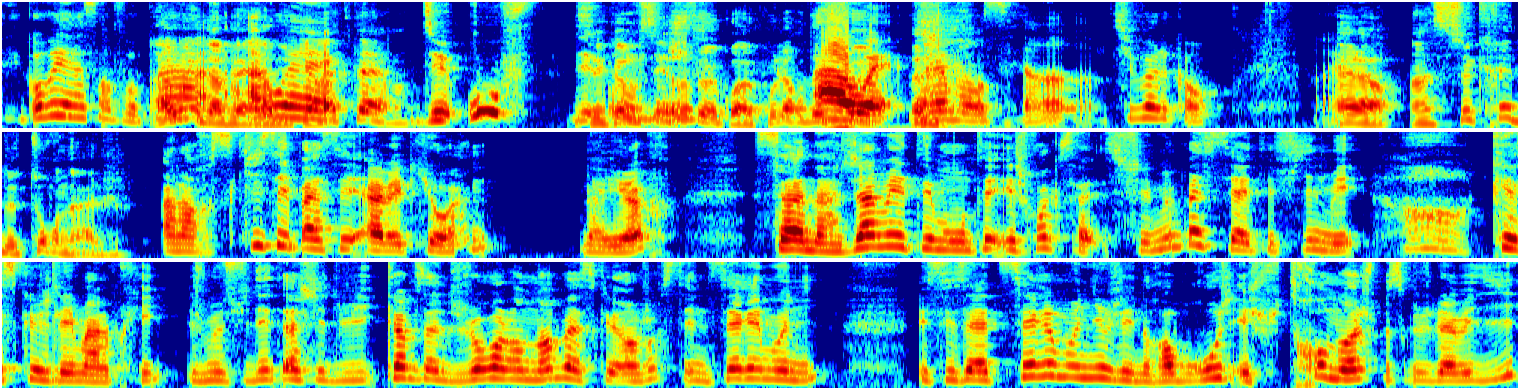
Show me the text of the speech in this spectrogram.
elle est coriace, hein, faut pas. Ah oui, non, mais ah ouais, caractère. de ouf. C'est comme ses ouf. cheveux, quoi, couleur de Ah cheveux. ouais, vraiment, c'est un, petit volcan. Ouais. Alors, un secret de tournage. Alors, ce qui s'est passé avec Johan, d'ailleurs, ça n'a jamais été monté et je crois que ça, je sais même pas si ça a été filmé. Oh, Qu'est-ce que je l'ai mal pris. Je me suis détachée de lui comme ça du jour au lendemain parce qu'un jour c'était une cérémonie. Et c'est cette cérémonie où j'ai une robe rouge et je suis trop moche parce que je lui avais dit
